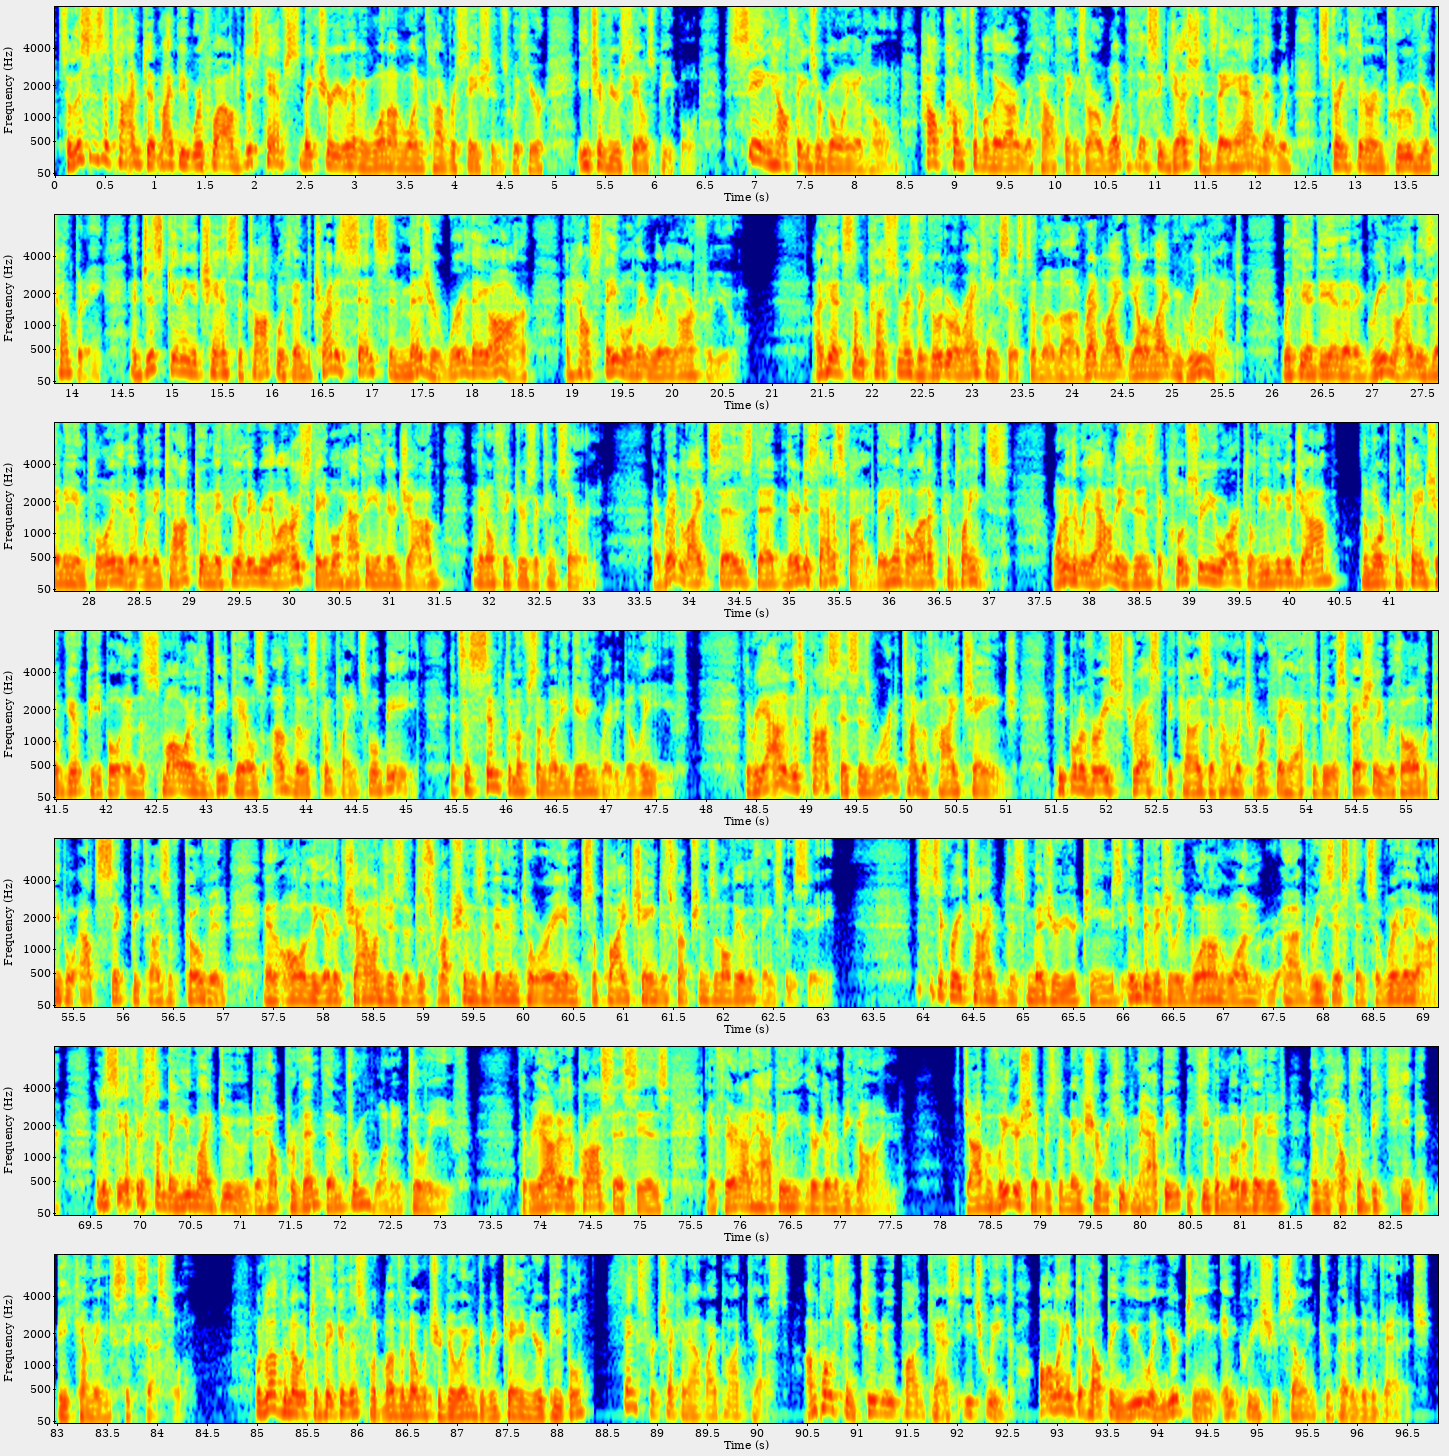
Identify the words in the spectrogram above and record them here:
So this is a time to, it might be worthwhile to just have, make sure you're having one-on-one conversations with your, each of your salespeople, seeing how things are going at home, how comfortable they are with how things are, what the suggestions they have that would strengthen or improve your company, and just getting a chance to talk with them to try to sense and measure where they are and how stable they really are for you. I've had some customers that go to a ranking system of uh, red light, yellow light, and green light with the idea that a green light is any employee that when they talk to them, they feel they really are stable, happy in their job, and they don't think there's a concern. A red light says that they're dissatisfied. They have a lot of complaints. One of the realities is the closer you are to leaving a job, the more complaints you'll give people and the smaller the details of those complaints will be. It's a symptom of somebody getting ready to leave. The reality of this process is we're in a time of high change. People are very stressed because of how much work they have to do, especially with all the people out sick because of COVID and all of the other challenges of disruptions of inventory and supply chain disruptions and all the other things we see. This is a great time to just measure your team's individually one-on-one uh, resistance of where they are and to see if there's something you might do to help prevent them from wanting to leave. The reality of the process is if they're not happy, they're going to be gone. The job of leadership is to make sure we keep them happy, we keep them motivated, and we help them be, keep becoming successful. Would love to know what you think of this. Would love to know what you're doing to retain your people. Thanks for checking out my podcast. I'm posting two new podcasts each week, all aimed at helping you and your team increase your selling competitive advantage.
